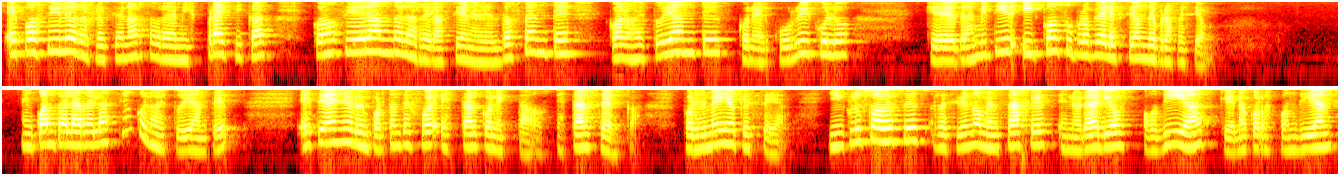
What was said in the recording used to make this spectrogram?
es posible reflexionar sobre mis prácticas considerando las relaciones del docente con los estudiantes, con el currículo que debe transmitir y con su propia elección de profesión. En cuanto a la relación con los estudiantes, este año lo importante fue estar conectados, estar cerca, por el medio que sea incluso a veces recibiendo mensajes en horarios o días que no correspondían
